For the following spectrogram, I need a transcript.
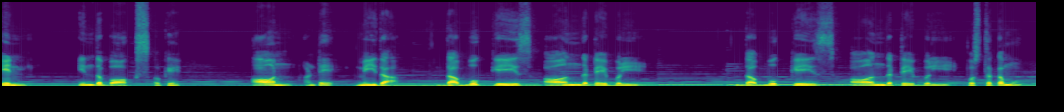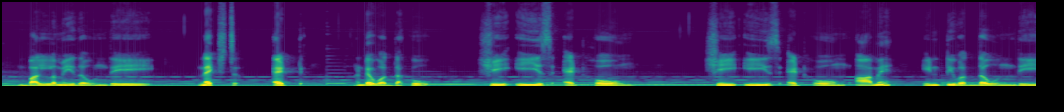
In. In the box. Okay. On అంటే మీద. The book is on the table. The book is on the table. పుస్తకము బల్ల మీద ఉంది. Next at. అంటే వద్దకు. She is at home she is at home ఆమె ఇంటి వద్ద ఉంది.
